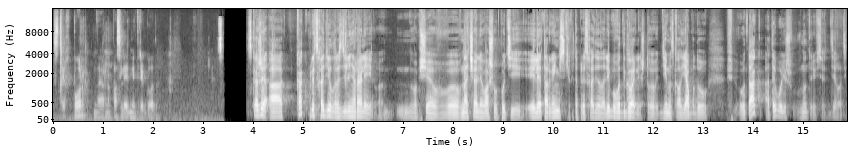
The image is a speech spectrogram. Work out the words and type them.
с тех пор, наверное, последние три года. Скажи, а как происходило разделение ролей э, вообще в, в начале вашего пути? Или это органически как-то происходило? Либо вы договорились, что Дима сказал, я буду вот так, а ты будешь внутри все это делать?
